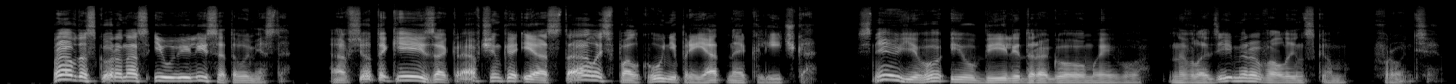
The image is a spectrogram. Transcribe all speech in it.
Правда, скоро нас и увели с этого места. А все-таки за Кравченко и осталась в полку неприятная кличка. С нею его и убили, дорогого моего, на Владимиро-Волынском фронте.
